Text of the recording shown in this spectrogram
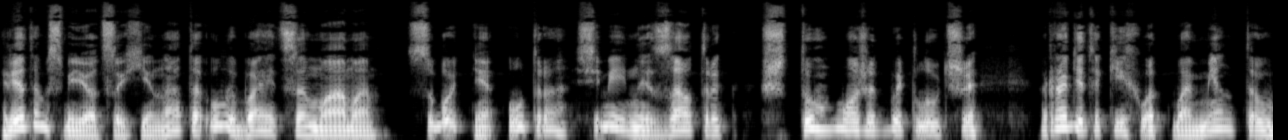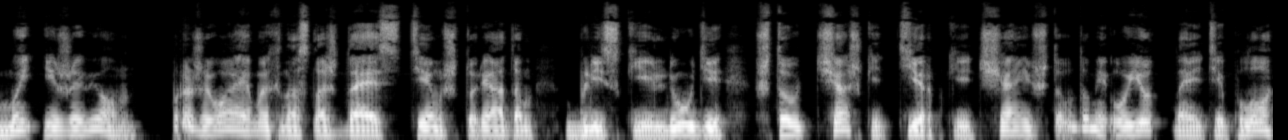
Рядом смеется Хината, улыбается мама. Субботнее утро, семейный завтрак. Что может быть лучше? Ради таких вот моментов мы и живем проживаем их, наслаждаясь тем, что рядом близкие люди, что в чашке терпкий чай, что в доме уютное тепло,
